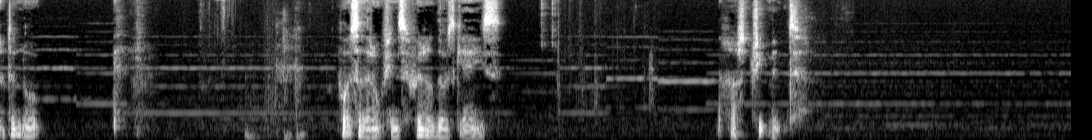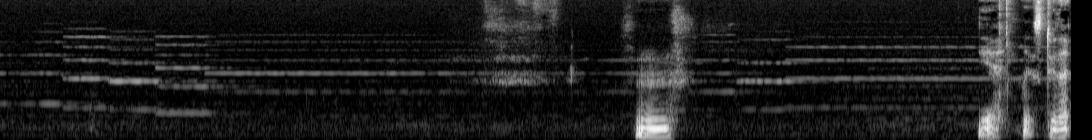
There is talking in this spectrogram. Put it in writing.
I don't know what what's other options? Where are those guys? Harsh treatment. Hmm. Yeah, let's do that.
